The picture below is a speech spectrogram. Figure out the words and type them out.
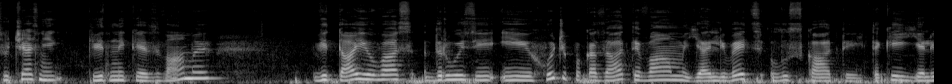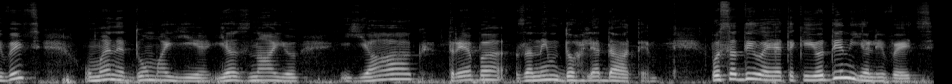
Сучасні квітники з вами. Вітаю вас, друзі, і хочу показати вам ялівець лускатий. Такий ялівець у мене вдома є. Я знаю, як треба за ним доглядати. Посадила я такий один ялівець,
